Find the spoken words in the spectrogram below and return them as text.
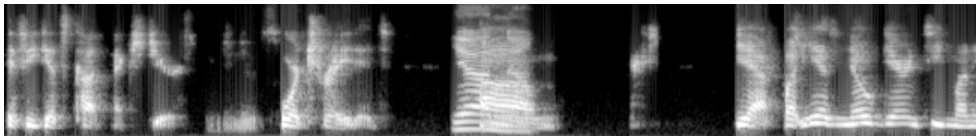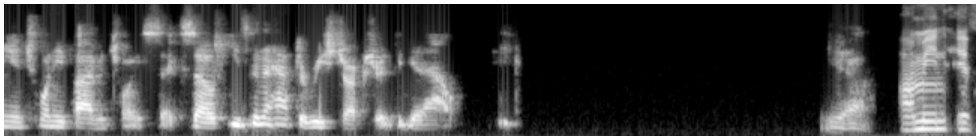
If he gets cut next year or traded, yeah, no. Yeah, but he has no guaranteed money in twenty five and twenty six, so he's going to have to restructure it to get out. yeah. I mean, if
